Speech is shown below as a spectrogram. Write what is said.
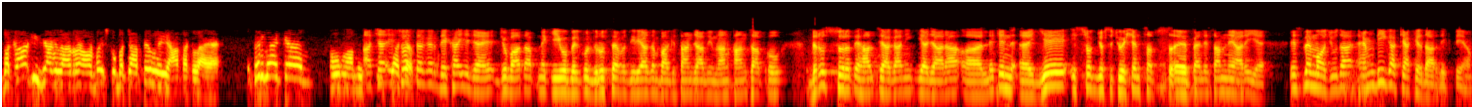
بقا کی جنگ لڑ رہا ہے اور اس کو بچاتے ہوئے یہاں تک لایا ہے۔ پھر میں کیا اچھا اس وقت اگر دیکھا یہ جائے جو بات آپ نے کی وہ بالکل درست ہے وزیر اعظم پاکستان جہاں عمران خان صاحب کو درست صورتحال سے آگاہ نہیں کیا جا رہا لیکن یہ اس وقت جو سچویشن سب پہلے سامنے آ رہی ہے اس میں موجودہ ایم ڈی کا کیا کردار دیکھتے ہیں آپ؟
